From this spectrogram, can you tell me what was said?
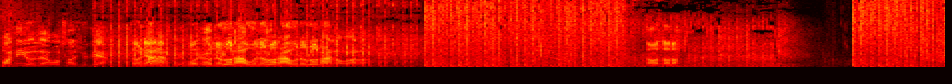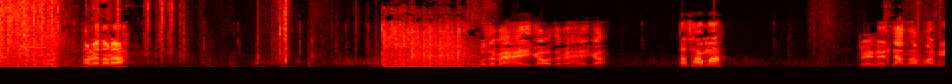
房里有人，我操，兄弟！等我凉凉，我我能落他，我能落他，我能落他。完了完了，倒了倒了，倒了倒了，我这边还有一个，我这边还有一个，大仓吗？对对，大仓房顶，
